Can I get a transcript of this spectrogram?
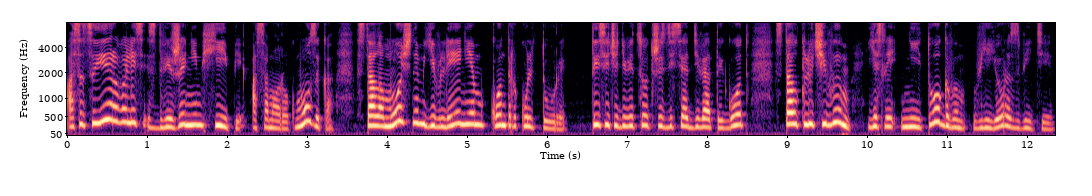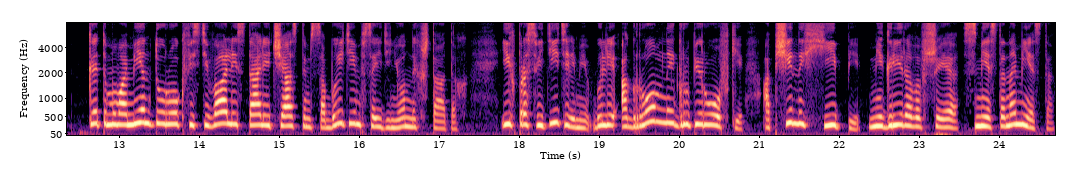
ассоциировались с движением хиппи, а сама рок-музыка стала мощным явлением контркультуры. 1969 год стал ключевым, если не итоговым, в ее развитии. К этому моменту рок-фестивали стали частым событием в Соединенных Штатах. Их просветителями были огромные группировки, общины хиппи, мигрировавшие с места на место.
